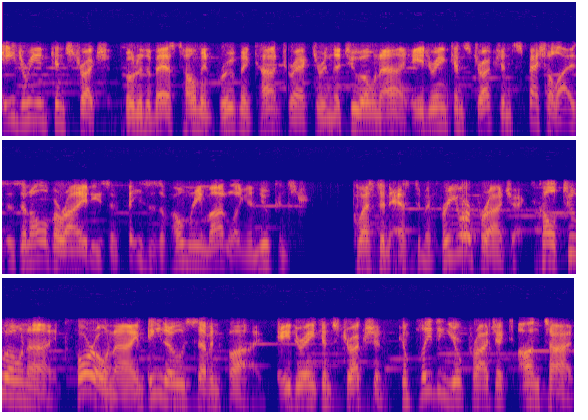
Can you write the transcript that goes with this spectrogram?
Adrian Construction. Go to the best home improvement contractor in the 209. Adrian Construction specializes in all varieties and phases of home remodeling and new construction. Request an estimate for your project. Call 209 409 8075. Adrian Construction, completing your project on time,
